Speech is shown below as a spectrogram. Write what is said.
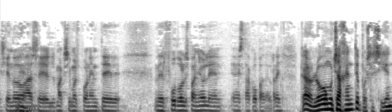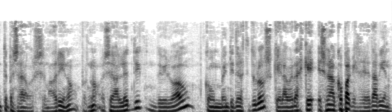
siendo Bien. además el máximo exponente del fútbol español en, en esta Copa del Rey. Claro, luego mucha gente, pues el siguiente pensará, pues es el Madrid, ¿no? Pues no, es el Athletic de Bilbao con 23 títulos, que la verdad es que es una copa que se le da bien.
